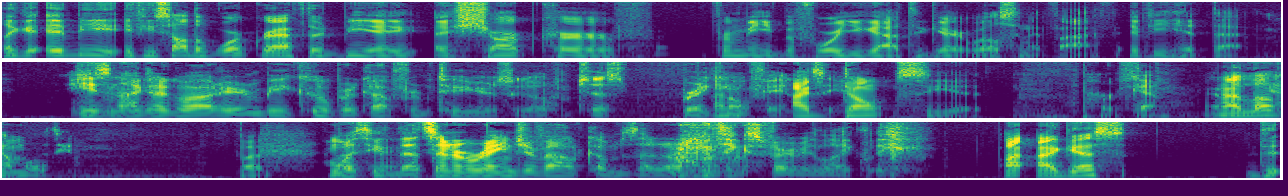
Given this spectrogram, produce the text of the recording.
like it'd be if you saw the warp graph, there'd be a, a sharp curve for me before you got to Garrett Wilson at five. If he hit that, He's not going to go out here and be Cooper Kupp from two years ago. Just breaking I don't I don't see it personally, Okay. and I love Yeah, him, I'm with you. but I'm with that's you. me. That's in a range of outcomes that I don't think is very likely. I, I guess the,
